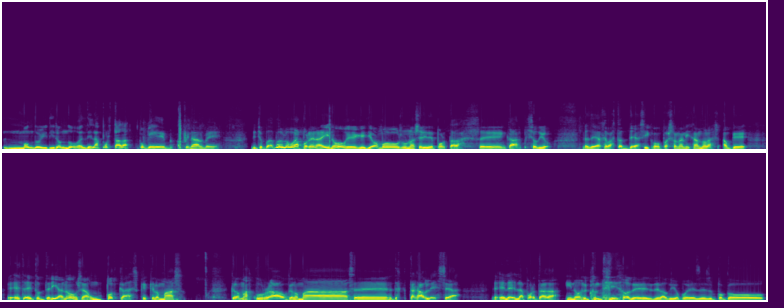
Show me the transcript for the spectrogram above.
mondo y dirondo, el de la portada, porque al final me he dicho, pues, pues lo voy a poner ahí, ¿no? Que, llevamos una serie de portadas eh, en cada episodio, desde hace bastante, así como personalizándolas, aunque es, tontería, ¿no? O sea, un podcast que, que lo más que lo más currado, que lo más eh, destacable sea la portada y no el contenido del audio, pues es un poco,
